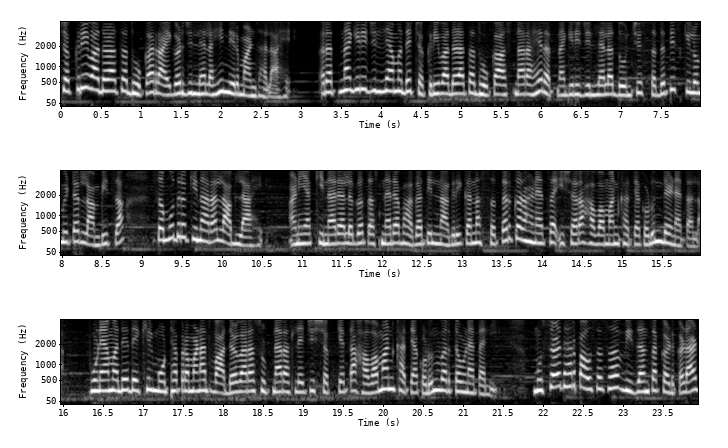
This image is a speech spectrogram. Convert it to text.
चक्रीवादळाचा धोका रायगड जिल्ह्यालाही निर्माण झाला आहे. रत्नागिरी जिल्ह्यामध्ये चक्रीवादळाचा धोका असणार आहे. रत्नागिरी जिल्ह्याला दोनशे सदतीस किलोमीटर लांबीचा समुद्र किनारा लाभला आहे आणि या किनाऱ्यालगत असणाऱ्या भागातील नागरिकांना सतर्क राहण्याचा इशारा हवामान खात्याकडून देण्यात आला. पुण्यामध्ये देखील मोठ्या प्रमाणात वादळवारा सुटणार असल्याची शक्यता हवामान खात्याकडून वर्तवण्यात आली. मुसळधार पावसासह विजांचा कडकडाट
